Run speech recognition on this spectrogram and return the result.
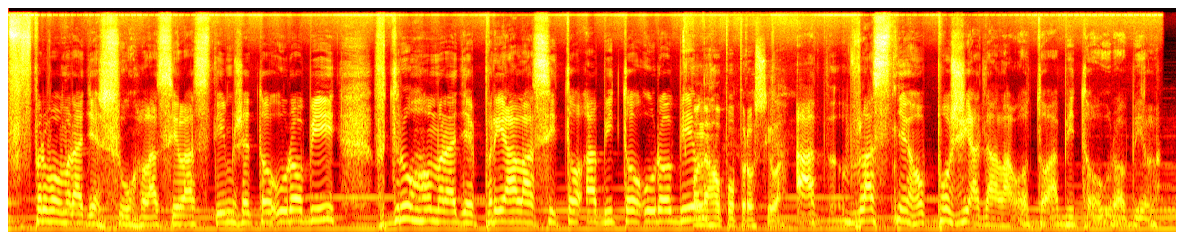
v prvom rade súhlasila s tým, že to urobí, v druhom rade prijala si to, aby to urobil. Ona ho poprosila. A vlastne ho požiadala o to, aby to urobil.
